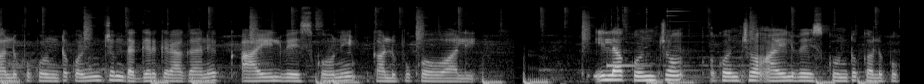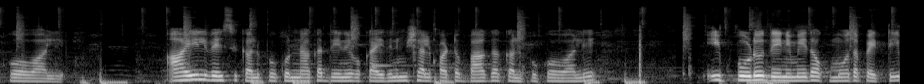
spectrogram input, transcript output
కలుపుకుంటూ కొంచెం దగ్గరికి రాగానే ఆయిల్ వేసుకొని కలుపుకోవాలి. ఇలా కొంచెం కొంచెం ఆయిల్ వేసుకుంటూ కలుపుకోవాలి. ఆయిల్ వేసి కలుపుకున్నాక దీన్ని ఒక ఐదు నిమిషాల పాటు బాగా కలుపుకోవాలి. ఇప్పుడు దీని మీద ఒక మూత పెట్టి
